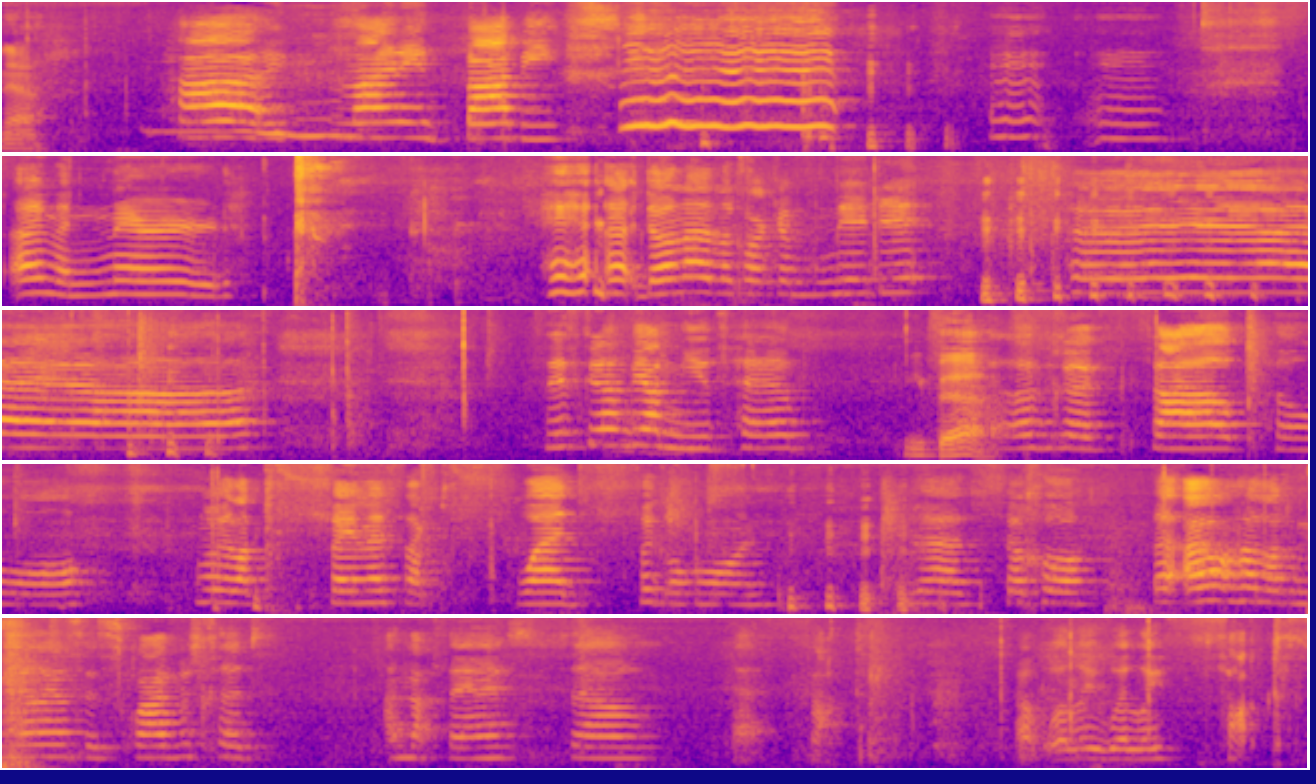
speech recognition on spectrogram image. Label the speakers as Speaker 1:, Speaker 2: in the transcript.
Speaker 1: No.
Speaker 2: Hi, my name's Bobby. I'm a nerd. uh, don't I look like a midget? This gonna be on YouTube.
Speaker 1: You bet.
Speaker 2: Gonna be so cool. We're like famous like Fred Figglehorn. That's so cool. But I don't have like a million subscribers because I'm not famous, so Really, really sucks.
